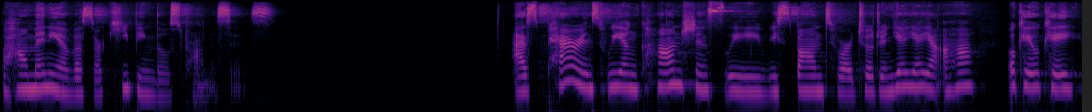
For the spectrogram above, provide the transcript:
But how many of us are keeping those promises? As parents, we unconsciously respond to our children, yeah, yeah, yeah, uh huh, okay, okay,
